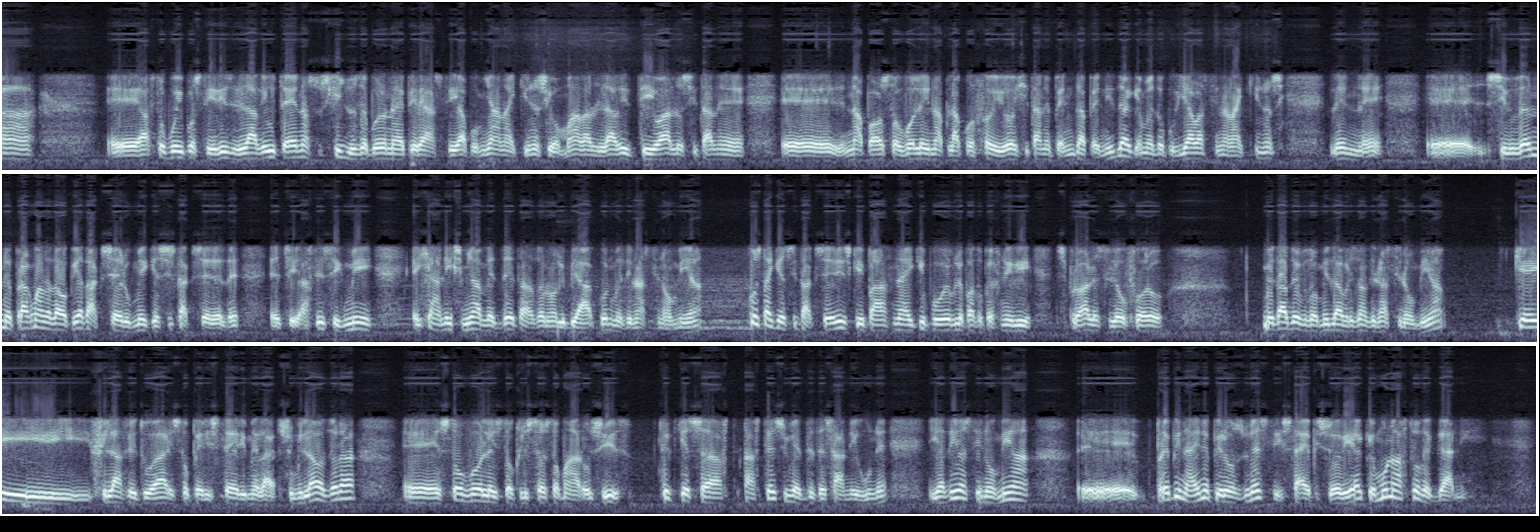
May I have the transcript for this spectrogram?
ε, αυτό που υποστηρίζει, δηλαδή ούτε ένας στους χίλιους δεν μπορεί να επηρεαστεί από μια ανακοίνωση ομάδα, δηλαδή τι ο άλλος ήταν ε, να πάω στο βόλεϊ να πλακωθώ ή όχι, ήταν 50-50 και με το που διάβασα την ανακοίνωση δεν ε, ε, συμβαίνουν πράγματα τα οποία τα ξέρουμε και εσείς τα ξέρετε. Έτσι. Αυτή τη στιγμή έχει ανοίξει μια βεντέτα των Ολυμπιακών με την αστυνομία. Κώστα και εσύ τα ξέρεις και η Παναθηναϊκή που έβλεπα το παιχνίδι της προάλλες στη Λεωφόρο μετά το 70 βρίζαν την αστυνομία και οι φιλάθλοι του Άρη στο Περιστέρι με, σου μιλάω τώρα ε, στο βόλεϊ, στο κλειστό, στο Μαρούσι τέτοιες αυ- αυτές οι βεντέτες ανοίγουν γιατί η αστυνομία ε, πρέπει να είναι πυροσβέστη στα επεισόδια και μόνο αυτό δεν κάνει.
